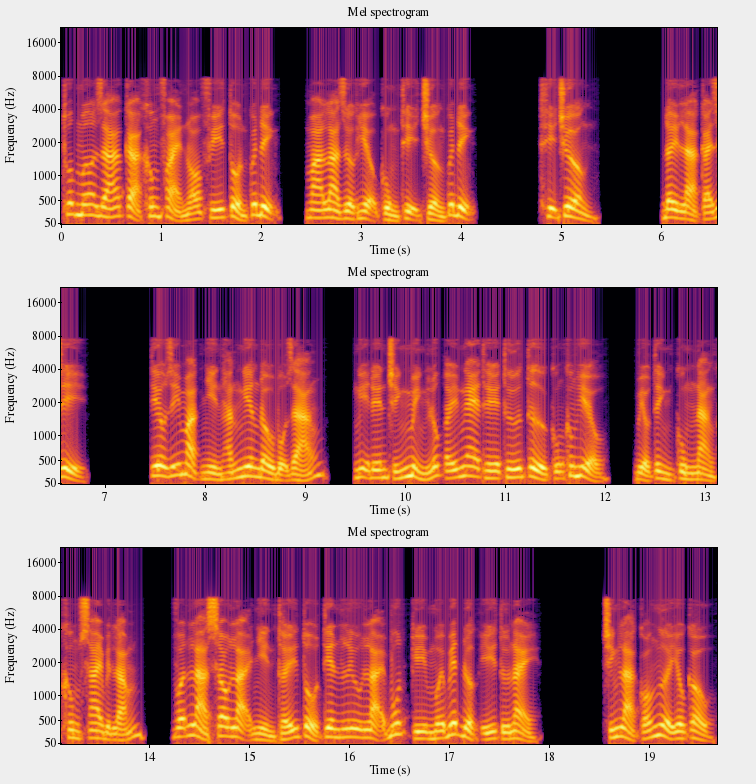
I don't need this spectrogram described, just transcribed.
Thuốc mỡ giá cả không phải nó phí tổn quyết định, mà là dược hiệu cùng thị trường quyết định. Thị trường? Đây là cái gì? Tiêu dĩ mặt nhìn hắn nghiêng đầu bộ dáng, nghĩ đến chính mình lúc ấy nghe thế thứ tử cũng không hiểu, biểu tình cùng nàng không sai biệt lắm, vẫn là sau lại nhìn thấy tổ tiên lưu lại bút ký mới biết được ý tứ này. Chính là có người yêu cầu.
